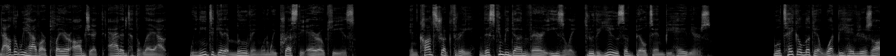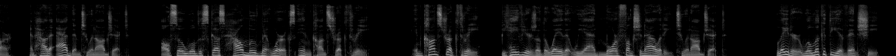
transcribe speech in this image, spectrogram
Now that we have our player object added to the layout, we need to get it moving when we press the arrow keys. In Construct 3, this can be done very easily through the use of built-in behaviors. We'll take a look at what behaviors are and how to add them to an object. Also, we'll discuss how movement works in Construct 3. In Construct 3, behaviors are the way that we add more functionality to an object. Later, we'll look at the event sheet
